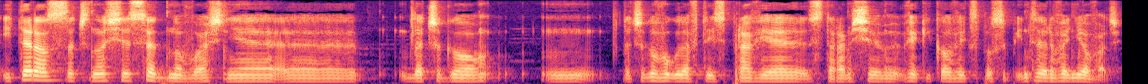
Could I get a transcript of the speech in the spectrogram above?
I teraz zaczyna się sedno właśnie, dlaczego mm, dlaczego w ogóle w tej sprawie staram się w jakikolwiek sposób interweniować.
